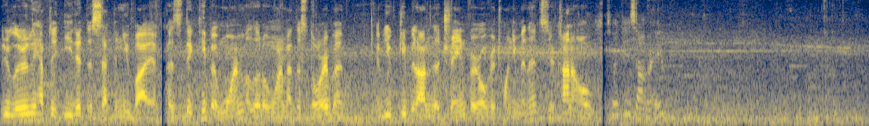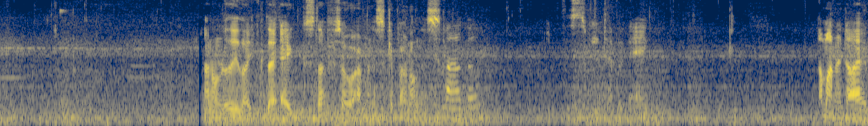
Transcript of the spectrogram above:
You literally have to eat it the second you buy it because they keep it warm, a little warm at the store. But if you keep it on the train for over 20 minutes, you're kind of old. oh. Turkey's alright. I don't really like the egg stuff, so I'm gonna skip out on this. Mago. It's a sweet type of egg. I'm on a diet.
